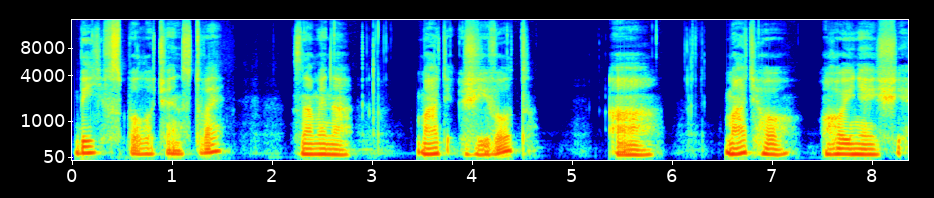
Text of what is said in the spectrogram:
Byť v spoločenstve znamená mať život a mať ho hojnejšie.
